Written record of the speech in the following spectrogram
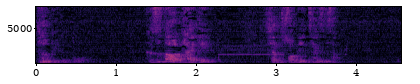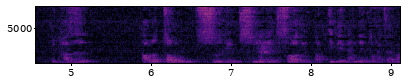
特别的多。可是到了台北，像双连菜市场，它是到了中午十点、十一点、十二点到一点、两点都还在卖，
